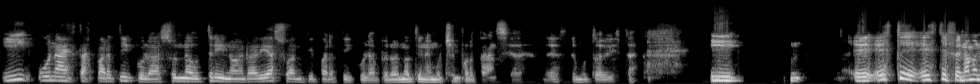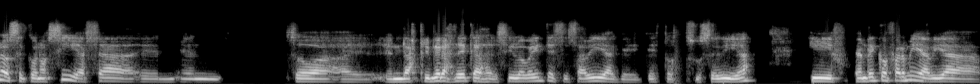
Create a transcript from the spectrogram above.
y una de estas partículas, un neutrino, en realidad su antipartícula, pero no tiene mucha importancia desde este punto de vista. Y eh, este, este fenómeno se conocía ya en en las primeras décadas del siglo XX se sabía que, esto sucedía y Enrico Fermi había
